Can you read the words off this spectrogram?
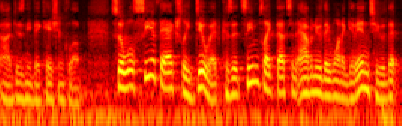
uh, Disney Vacation Club. So we'll see if they actually do it, because it seems like that's an avenue they want to get into, that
